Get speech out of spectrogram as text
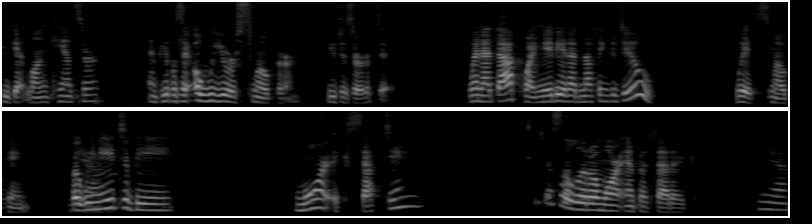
who get lung cancer and people say, oh, well, you're a smoker. You deserved it. When at that point, maybe it had nothing to do with smoking, but yeah. we need to be more accepting, just a little more empathetic. Yeah.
